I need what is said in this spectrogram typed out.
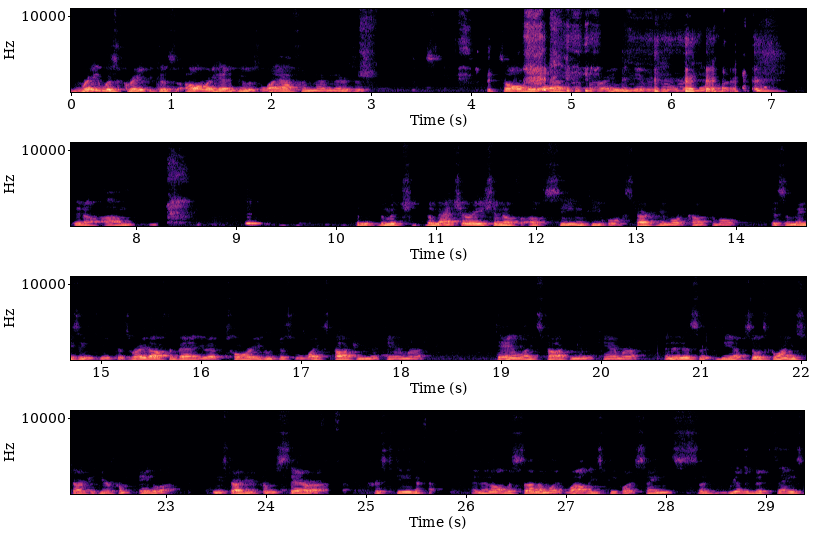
Ray was great because all Ray had to do was laugh, and then there's this. It's all we were asking Ray, and he gave us a little bit more. But, you know, um, the, the, the maturation of, of seeing people start to get more comfortable is amazing to me because right off the bat you have Tori who just likes talking to the camera, Dan likes talking to the camera, and then as the episodes go on, you start to hear from Ayla, and you start to hear from Sarah, Christina, and then all of a sudden, I'm like, wow, these people are saying some really good things.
